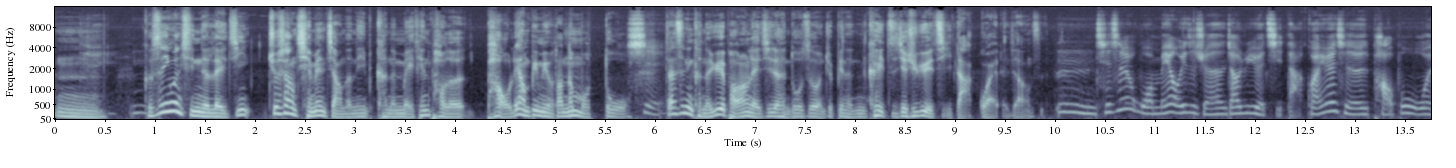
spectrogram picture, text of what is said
嗯。可是因为其实你的累积，就像前面讲的，你可能每天跑的跑量并没有到那么多，是。但是你可能越跑量累积了很多之后，你就变得你可以直接去越级打怪了，这样子。嗯，其实我没有一直觉得叫越级打怪，因为其实跑步我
